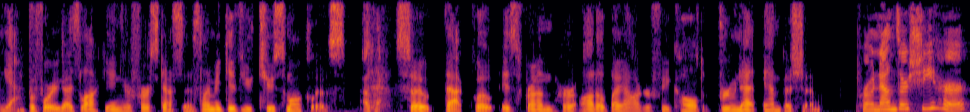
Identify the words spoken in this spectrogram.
Yeah. Before you guys lock in your first guesses, let me give you two small clues. Okay. So that quote is from her autobiography called Brunette Ambition. Pronouns are she, her.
